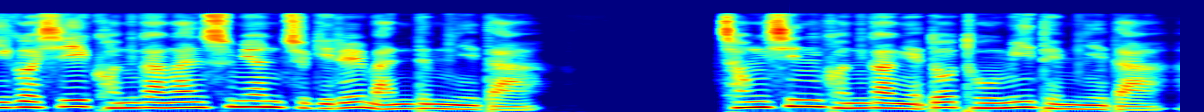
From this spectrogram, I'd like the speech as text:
이것이 건강한 수면 주기를 만듭니다. 정신 건강에도 도움이 됩니다.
